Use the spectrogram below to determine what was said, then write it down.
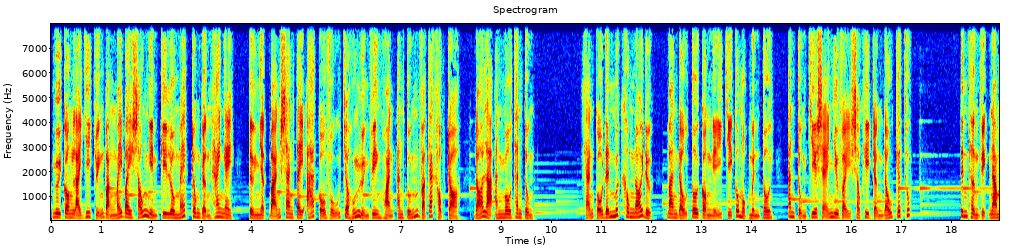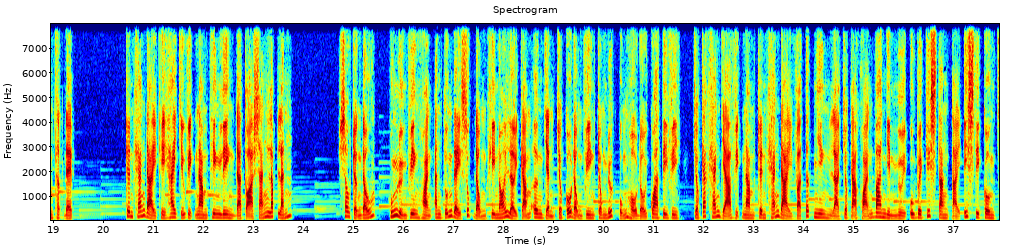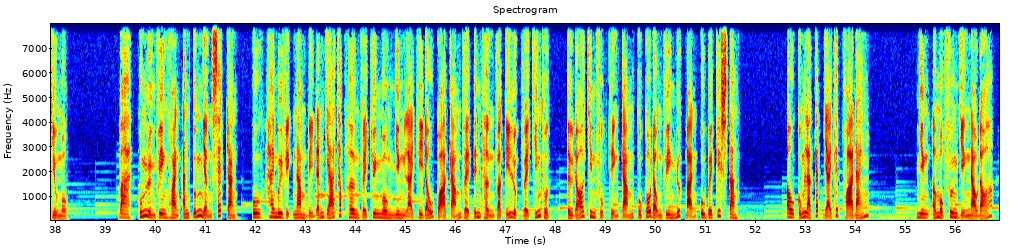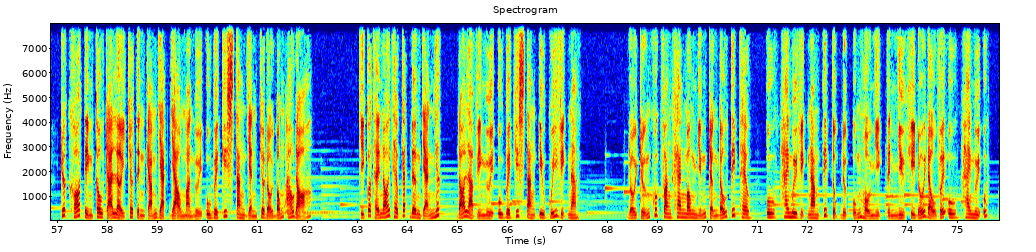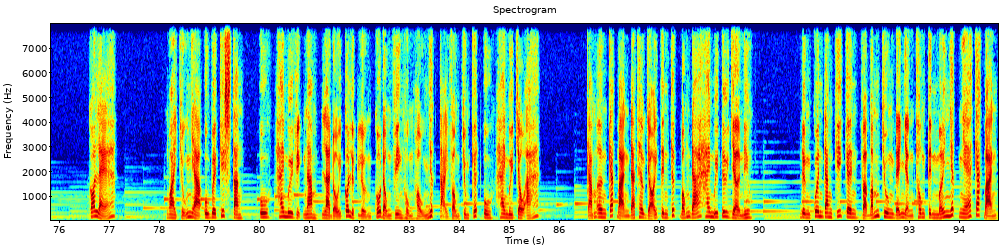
Người còn lại di chuyển bằng máy bay 6.000 km trong gần 2 ngày, từ Nhật Bản sang Tây Á cổ vũ cho huấn luyện viên Hoàng Anh Tuấn và các học trò, đó là anh Ngô Thanh Tùng. Khản cổ đến mức không nói được, ban đầu tôi còn nghĩ chỉ có một mình tôi, anh Tùng chia sẻ như vậy sau khi trận đấu kết thúc. Tinh thần Việt Nam thật đẹp. Trên khán đài thì hai chữ Việt Nam thiên liêng đã tỏa sáng lấp lánh. Sau trận đấu, huấn luyện viên Hoàng Anh Tuấn đầy xúc động khi nói lời cảm ơn dành cho cố động viên trong nước ủng hộ đội qua TV, cho các khán giả Việt Nam trên khán đài và tất nhiên là cho cả khoảng 3.000 người Uzbekistan tại Istikon chiều 1. 3. Huấn luyện viên Hoàng Anh Tuấn nhận xét rằng, U20 Việt Nam bị đánh giá thấp hơn về chuyên môn nhưng lại thi đấu quả cảm về tinh thần và kỷ luật về chiến thuật, từ đó chinh phục thiện cảm của cố động viên nước bạn Uzbekistan. Âu cũng là cách giải thích thỏa đáng. Nhưng ở một phương diện nào đó, rất khó tìm câu trả lời cho tình cảm dạt dào mà người Uzbekistan dành cho đội bóng áo đỏ. Chỉ có thể nói theo cách đơn giản nhất, đó là vì người Uzbekistan yêu quý Việt Nam. Đội trưởng Khuất Văn Khang mong những trận đấu tiếp theo, U20 Việt Nam tiếp tục được ủng hộ nhiệt tình như khi đối đầu với U20 Úc. Có lẽ, ngoài chủ nhà Uzbekistan, U20 Việt Nam là đội có lực lượng cố động viên hùng hậu nhất tại vòng chung kết U20 châu Á. Cảm ơn các bạn đã theo dõi tin tức bóng đá 24 giờ New. Đừng quên đăng ký kênh và bấm chuông để nhận thông tin mới nhất nhé các bạn.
